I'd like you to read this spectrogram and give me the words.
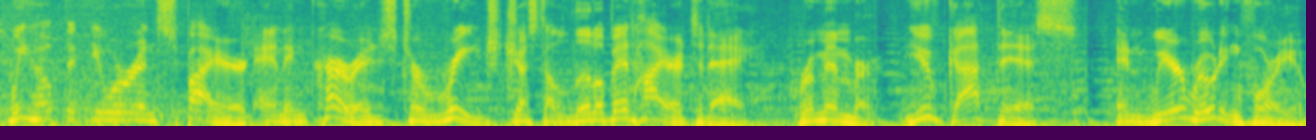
We hope that you were inspired and encouraged to reach just a little bit higher today. Remember, you've got this, and we're rooting for you.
